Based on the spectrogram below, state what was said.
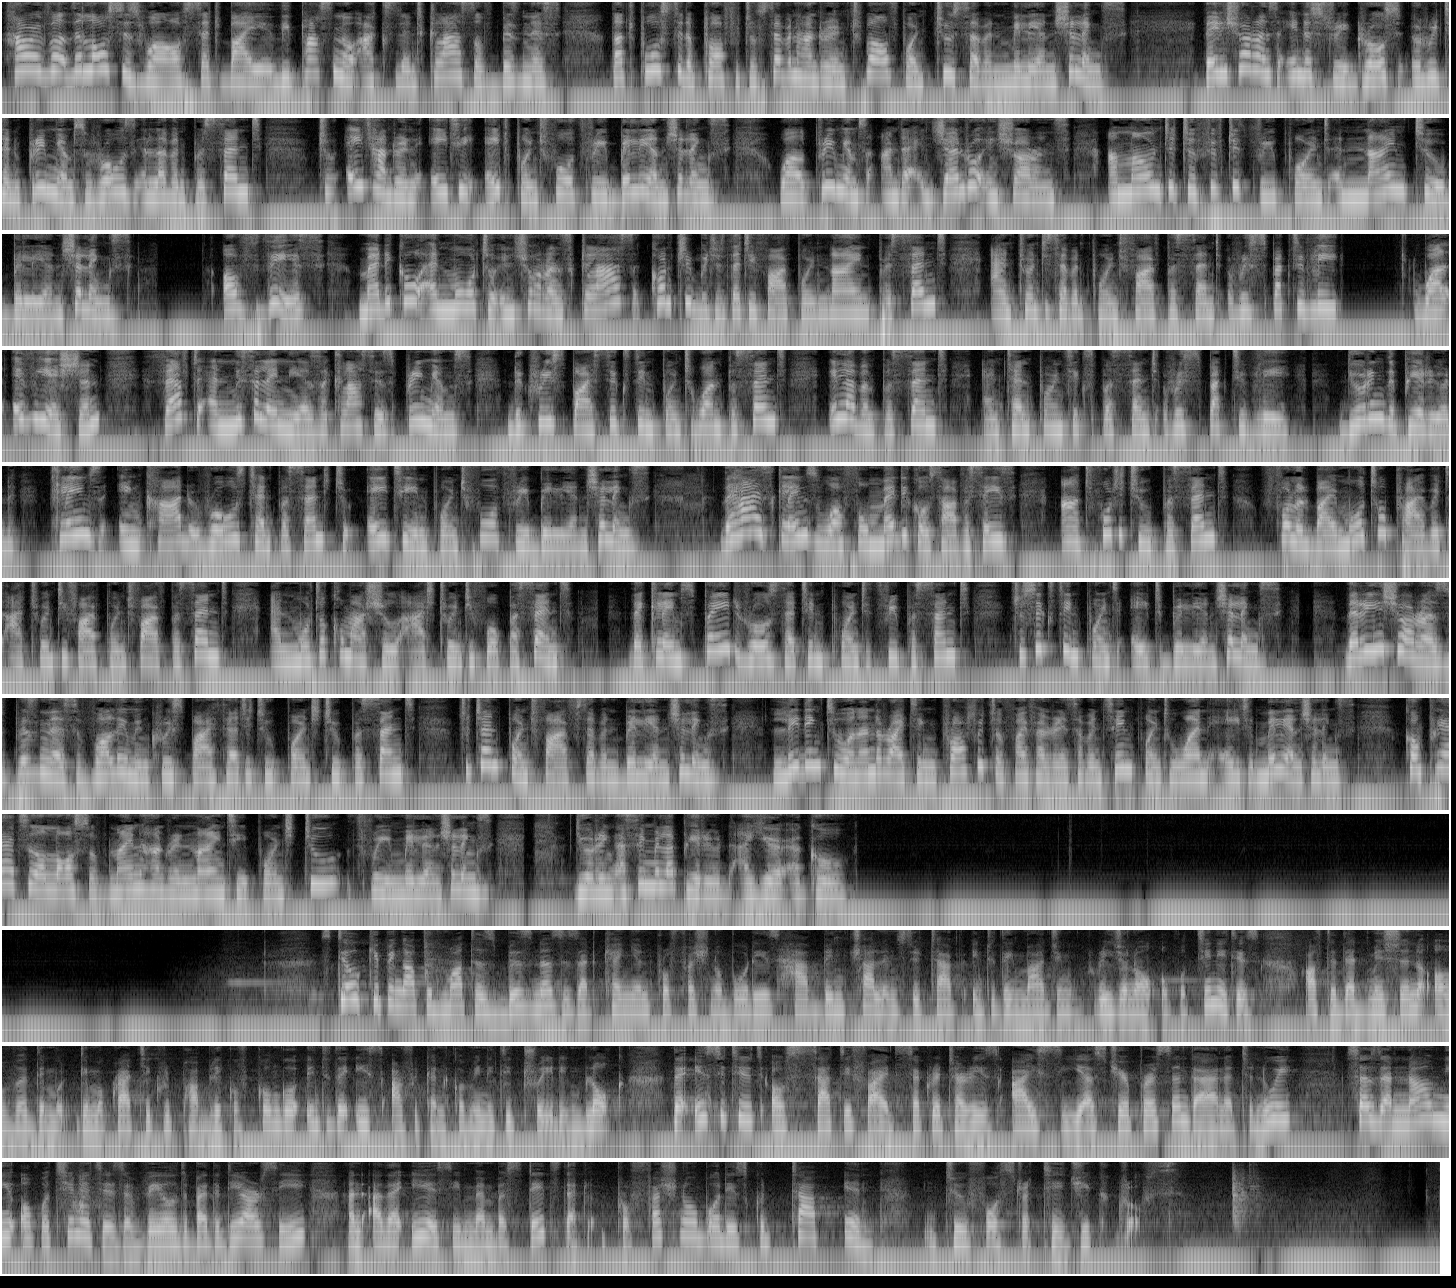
However, the losses were offset by the personal accident class of business that posted a profit of 712.27 million shillings. The insurance industry gross written premiums rose 11% to 888.43 billion shillings, while premiums under general insurance amounted to 53.92 billion shillings. Of this, medical and motor insurance class contributed 35.9% and 27.5% respectively, while aviation, theft, and miscellaneous classes premiums decreased by 16.1%, 11%, and 10.6% respectively. During the period, claims incurred rose 10% to 18.43 billion shillings. The highest claims were for medical services at 42%, followed by motor private at 25.5% and motor commercial at 24%. The claims paid rose 13.3% to 16.8 billion shillings. The reinsurer's business volume increased by 32.2% to 10.57 billion shillings, leading to an underwriting profit of 517.18 million shillings compared to a loss of 990.23 million shillings during a similar period a year ago. Still keeping up with matters business is that Kenyan professional bodies have been challenged to tap into the emerging regional opportunities after the admission of the Demo- Democratic Republic of Congo into the East African Community Trading Bloc. The Institute of Certified Secretaries ICS chairperson Diana Tanui says there are now new opportunities availed by the DRC and other EAC member states that professional bodies could tap into for strategic growth.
